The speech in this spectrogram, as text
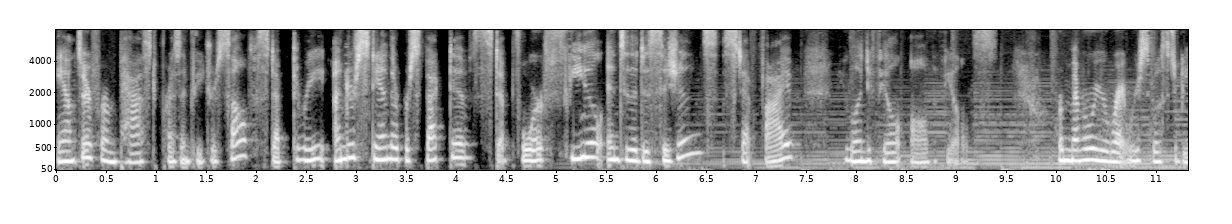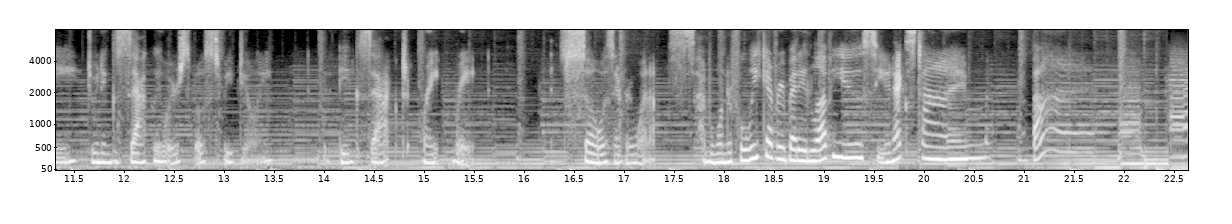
answer from past, present, future self. Step three, understand their perspective. Step four, feel into the decisions. Step five, be willing to feel all the feels. Remember where you're right where you're supposed to be, doing exactly what you're supposed to be doing at the exact right rate. And so is everyone else. Have a wonderful week, everybody. Love you. See you next time. Bye.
